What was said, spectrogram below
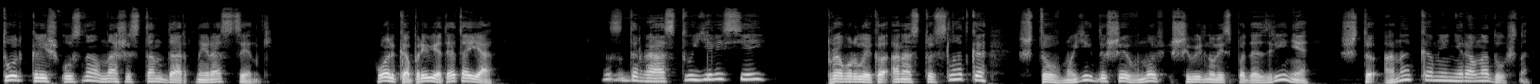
только лишь узнав наши стандартные расценки. «Олька, привет, это я!» «Здравствуй, Елисей!» Промурлыкала она столь сладко, что в моей душе вновь шевельнулись подозрения, что она ко мне неравнодушна.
